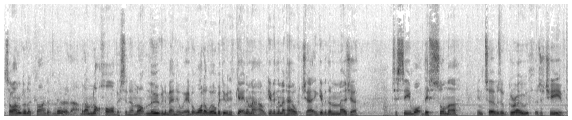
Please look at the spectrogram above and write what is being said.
So I'm going to kind of mirror that, but I'm not harvesting them, I'm not moving them anywhere. But what I will be doing is getting them out, giving them a health check, and giving them a measure to see what this summer, in terms of growth, has achieved,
